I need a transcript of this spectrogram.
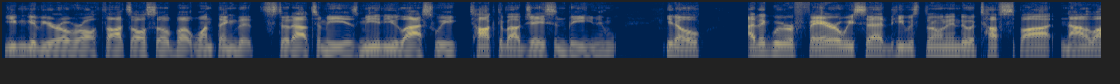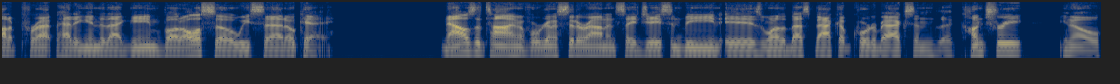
you can give your overall thoughts also, but one thing that stood out to me is me and you last week talked about Jason Bean. And, you know, I think we were fair. We said he was thrown into a tough spot, not a lot of prep heading into that game, but also we said, okay, now's the time if we're going to sit around and say Jason Bean is one of the best backup quarterbacks in the country, you know,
